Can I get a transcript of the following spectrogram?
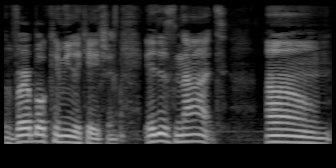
verbal communication. It is not. Um,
